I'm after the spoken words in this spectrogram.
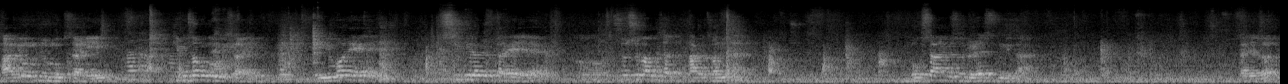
박용준 목사님, 김성근 목사님. 이번에 12월 달에 어, 수수감사 바로 전날 목사 안수를 했습니다. 자려,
